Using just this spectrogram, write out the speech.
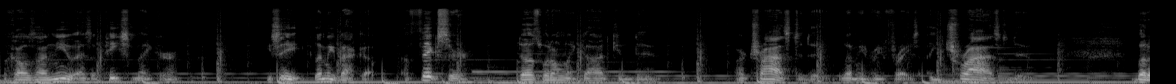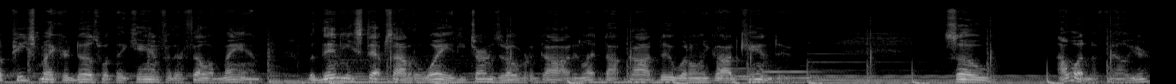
because I knew as a peacemaker, you see, let me back up. A fixer does what only God can do, or tries to do. Let me rephrase. He tries to do. But a peacemaker does what they can for their fellow man, but then he steps out of the way and he turns it over to God and let God do what only God can do. So I wasn't a failure.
